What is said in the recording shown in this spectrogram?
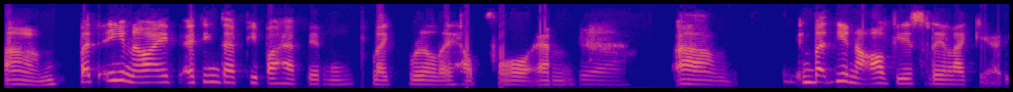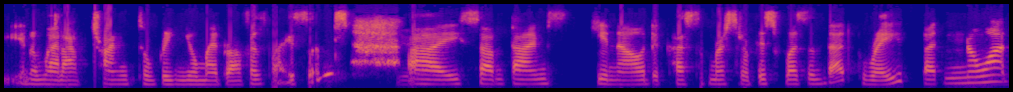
Um, but you know, I, I think that people have been like really helpful and Yeah. um, but you know, obviously, like uh, you know, when I'm trying to renew my driver's license, yeah. I sometimes you know the customer service wasn't that great. But you know what?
